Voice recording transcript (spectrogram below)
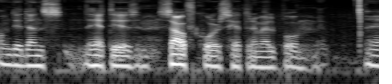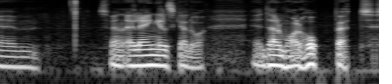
om det är den, den heter ju South Course heter den väl på eh, eller engelska då, där de har hoppet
